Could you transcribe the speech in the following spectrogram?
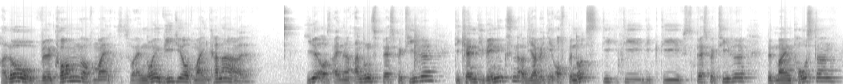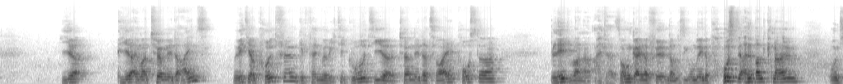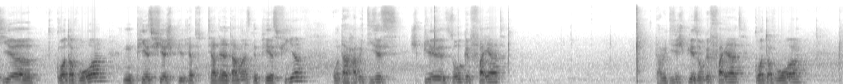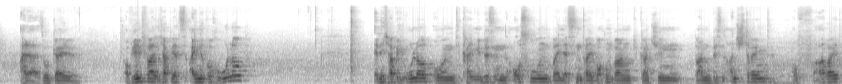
Hallo, willkommen auf mein, zu einem neuen Video auf meinem Kanal. Hier aus einer anderen Perspektive, die kennen die wenigsten, also die habe ich nicht oft benutzt, die, die, die, die Perspektive mit meinen Postern. Hier, hier einmal Terminator 1, ein richtiger Kultfilm, gefällt mir richtig gut. Hier Terminator 2, Poster, Blade Runner, Alter, so ein geiler Film, da muss ich unbedingt der Poster an die Wand knallen. Und hier God of War, ein PS4-Spiel. Ich hatte ja damals eine PS4 und da habe ich dieses Spiel so gefeiert. Da habe ich dieses Spiel so gefeiert, God of War. Alter, so geil. Auf jeden Fall, ich habe jetzt eine Woche Urlaub. Endlich habe ich Urlaub und kann ich mir ein bisschen ausruhen, weil die letzten drei Wochen waren ganz schön, waren ein bisschen anstrengend auf Arbeit.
